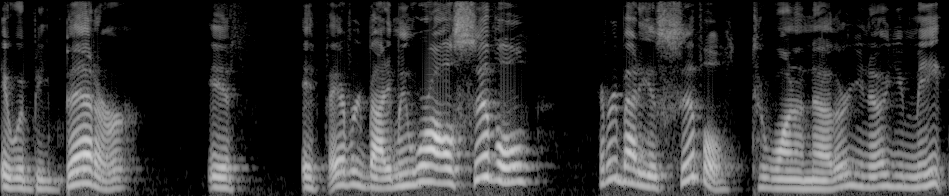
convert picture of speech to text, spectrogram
it would be better if, if everybody, I mean, we're all civil, everybody is civil to one another. You know, you meet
